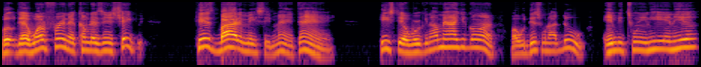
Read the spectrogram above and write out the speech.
But that one friend that come that's in shape, his body makes it, "Man, dang, he's still working out. Man, how you going? Well, this what I do in between here and here.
